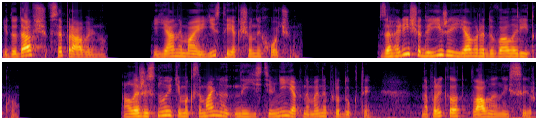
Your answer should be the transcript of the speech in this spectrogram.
і додав, що все правильно, і я не маю їсти, якщо не хочу. Взагалі щодо їжі я врядувала рідко. Але ж існують і максимально неїстівні, як на мене, продукти. Наприклад, плавлений сир.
